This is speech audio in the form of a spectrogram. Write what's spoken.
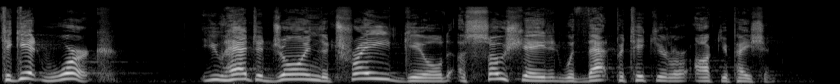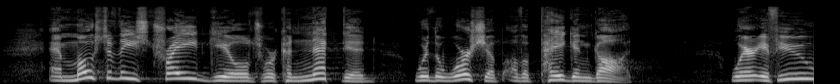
to get work, you had to join the trade guild associated with that particular occupation. And most of these trade guilds were connected with the worship of a pagan god. Where if you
